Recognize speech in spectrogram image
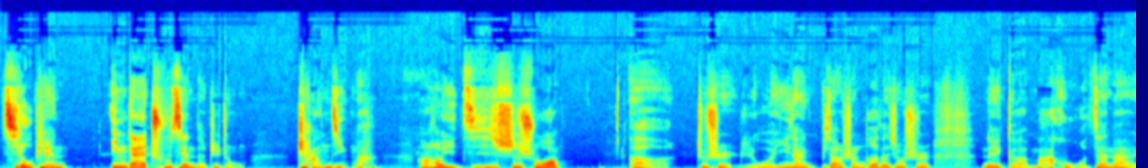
纪录片应该出现的这种场景嘛。然后以及是说。呃，就是我印象比较深刻的就是那个马虎在那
